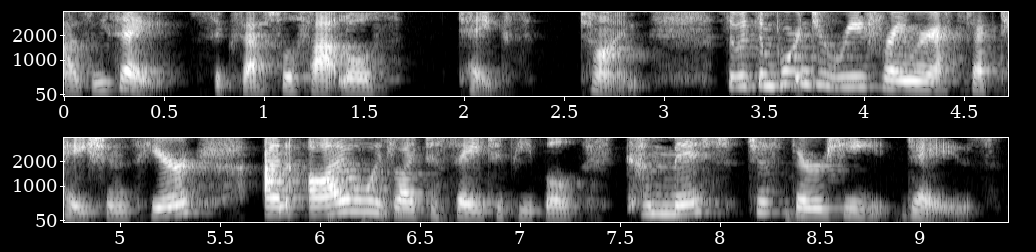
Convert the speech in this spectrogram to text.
as we say, successful fat loss takes time. So it's important to reframe your expectations here. And I always like to say to people commit to 30 days.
